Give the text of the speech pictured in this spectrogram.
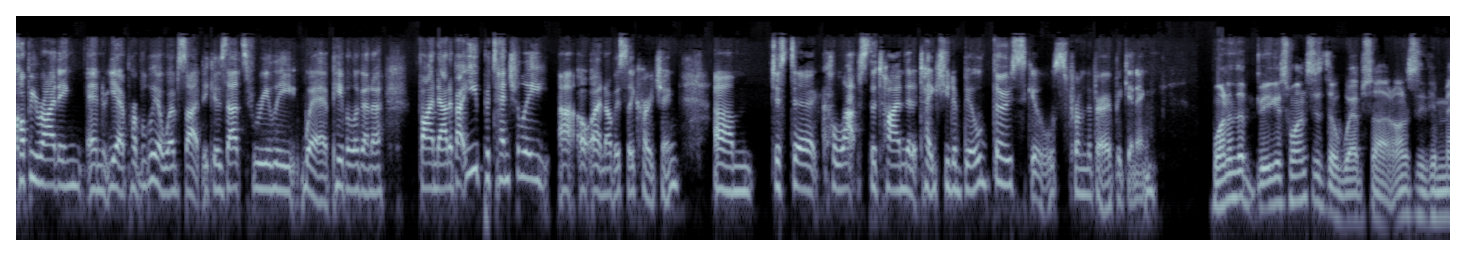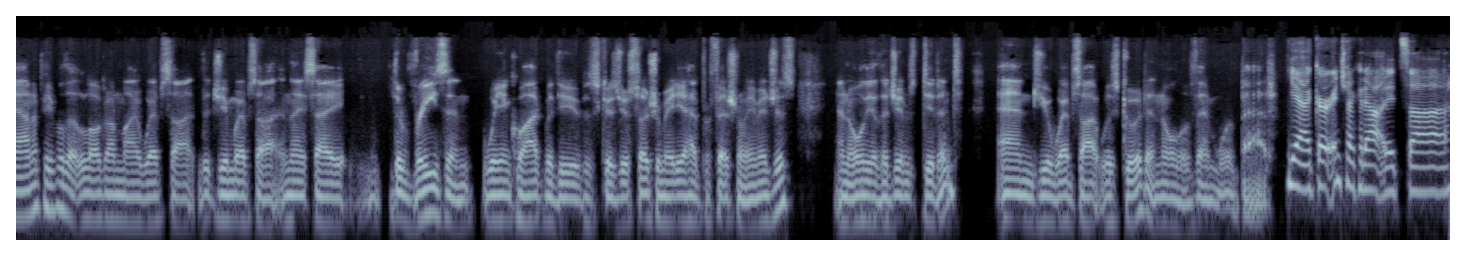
Copywriting and yeah, probably a website because that's really where people are going to find out about you potentially, uh, oh, and obviously coaching, um, just to collapse the time that it takes you to build those skills from the very beginning. One of the biggest ones is the website. Honestly, the amount of people that log on my website, the gym website, and they say the reason we inquired with you was because your social media had professional images and all the other gyms didn't. And your website was good and all of them were bad. Yeah, go and check it out. It's uh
